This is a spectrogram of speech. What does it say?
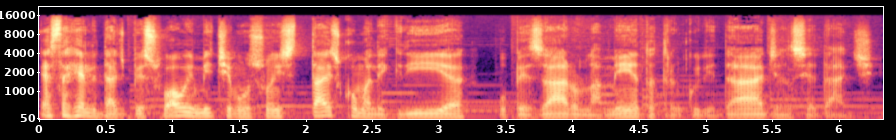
Esta realidade pessoal emite emoções tais como alegria, o pesar, o lamento, a tranquilidade, a ansiedade.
